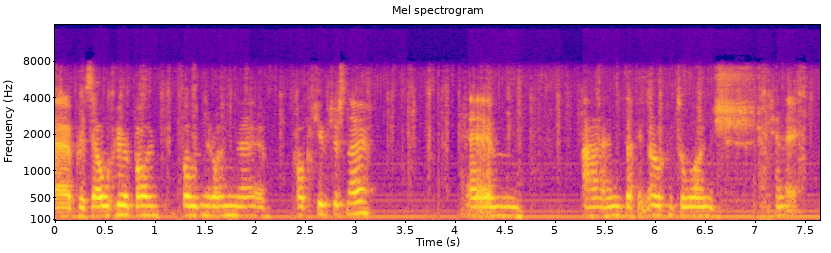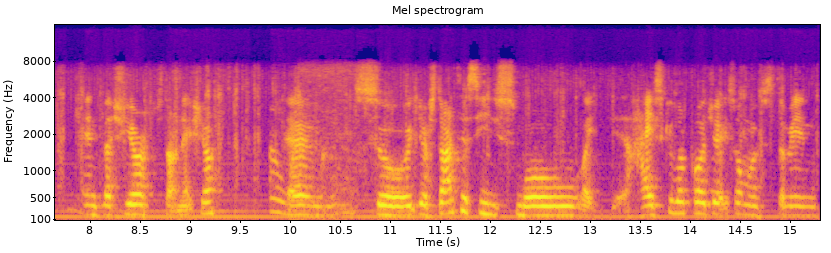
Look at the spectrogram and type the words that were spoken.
uh, Brazil who are building, building their own uh, PopCube just now. Um, and I think they're looking to launch kind of end this year, start next year. Oh, wow. um, so you're starting to see small, like high schooler projects almost. I mean,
